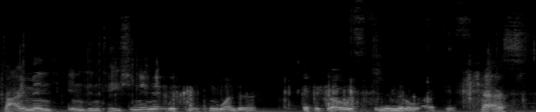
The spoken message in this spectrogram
diamond indentation in it, which makes me wonder if it goes in the middle of his chest.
